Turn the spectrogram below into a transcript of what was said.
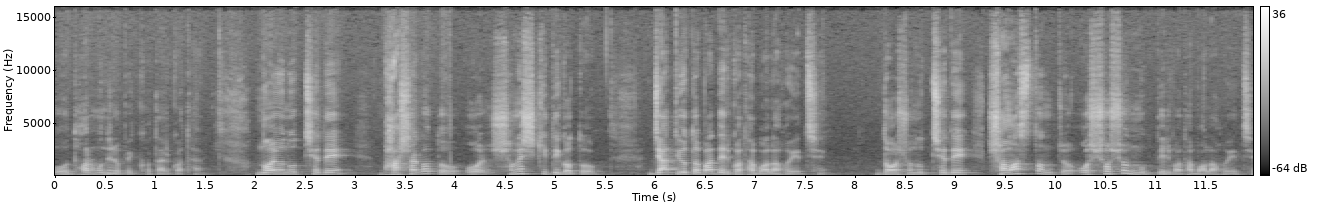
ও ধর্মনিরপেক্ষতার কথা। নয় অনুচ্ছেদে ভাষাগত ও সংস্কৃতিগত জাতীয়তাবাদের কথা বলা হয়েছে। দশ অনুচ্ছেদে সমাজতন্ত্র ও শোষণ মুক্তির কথা বলা হয়েছে।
